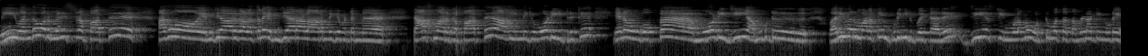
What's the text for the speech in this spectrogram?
நீ வந்து ஒரு மினிஸ்டரை பார்த்து அதுவும் எம்ஜிஆர் காலத்தில் எம்ஜிஆரால் ஆரம்பிக்கப்பட்ட ம- டாஸ்மார்க்கை பார்த்து அது இன்னைக்கு ஓடிக்கிட்டு இருக்கு. ஏன்னா உங்கள் ஒப்ப மோடிஜி அம்புட்டு வரி வருமானத்தையும் பிடுங்கிட்டு போயிட்டாரு. ஜிஎஸ்டி மூலமாக ஒட்டுமொத்த தமிழ்நாட்டினுடைய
